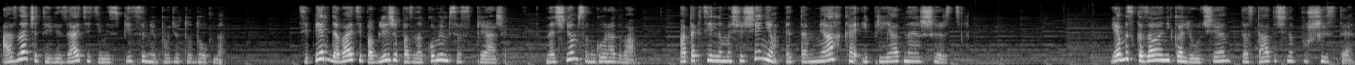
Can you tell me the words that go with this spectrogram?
а значит и вязать этими спицами будет удобно. Теперь давайте поближе познакомимся с пряжей. Начнем с Ангора 2. По тактильным ощущениям это мягкая и приятная шерсть. Я бы сказала не колючая, достаточно пушистая.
